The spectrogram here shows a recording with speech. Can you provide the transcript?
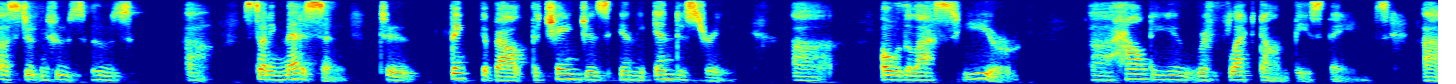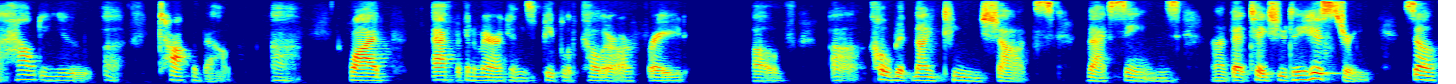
a student who's who's uh, studying medicine to think about the changes in the industry uh, over the last year. Uh, how do you reflect on these things? Uh, how do you uh, talk about uh, why African Americans, people of color, are afraid of COVID 19 shots, vaccines? that takes you to history so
